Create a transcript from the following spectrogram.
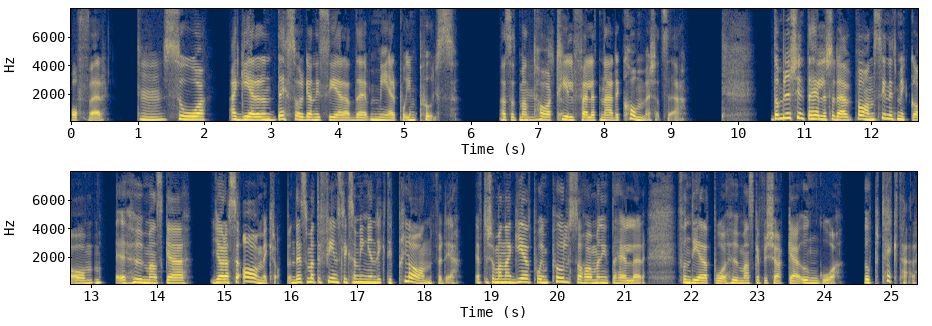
offer, Mm. så agerar den desorganiserade mer på impuls. Alltså att man Mm, tar det. tillfället när det kommer, så att säga. De bryr sig inte heller så där vansinnigt mycket om eh, hur man ska göra sig av med kroppen. Det är som att det finns liksom ingen riktig plan för det. Eftersom man agerat på impuls så har man inte heller funderat på hur man ska försöka undgå upptäckt här.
